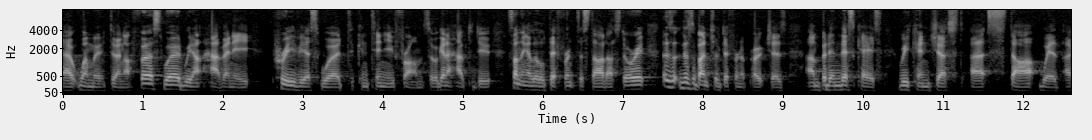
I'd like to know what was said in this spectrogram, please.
uh, when we're doing our first word, we don't have any previous word to continue from. So we're going to have to do something a little different to start our story. There's, there's a bunch of different approaches, um, but in this case, we can just uh, start with a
